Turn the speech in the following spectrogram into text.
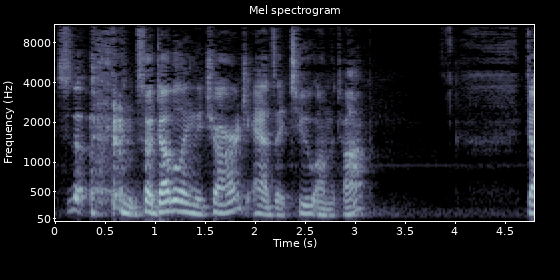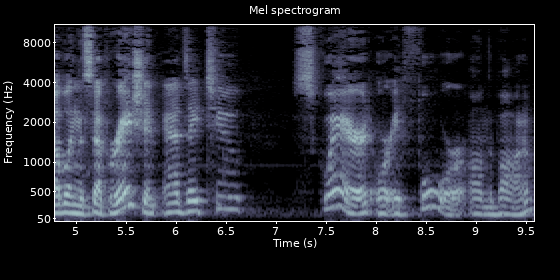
So, so doubling the charge adds a 2 on the top. Doubling the separation adds a 2 squared, or a 4 on the bottom.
